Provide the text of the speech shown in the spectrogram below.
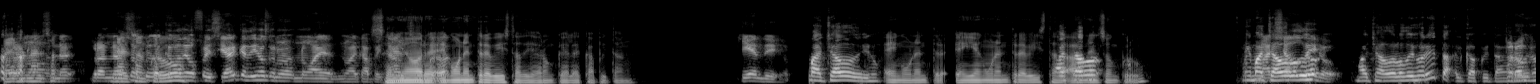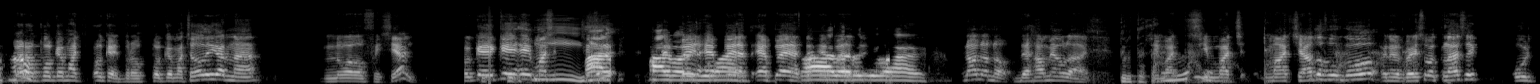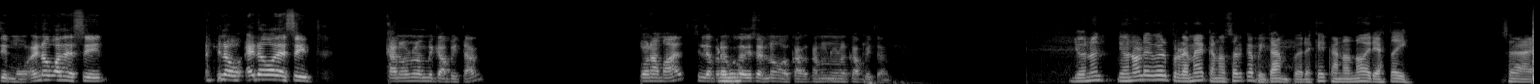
Pero Nelson- no, pero Nelson Nelson Cruz acaba Cruz- de oficial que dijo que no, no hay, no hay capitán. Señores, en una entrevista dijeron que él es capitán. ¿Quién dijo? Machado dijo. En una, entre- y en una entrevista Machado- a Nelson Cruz. Y Machado, Machado lo dijo, dijo. Machado lo dijo ahorita, el capitán. Pero, dijo, pero no. porque Mach- okay, pero porque Machado diga nada, no es oficial. Porque es que Mach- si tú- Bárbaro, bárbaro, espera- Iván, espérate, espérate, espérate. No, no, no, déjame hablar. Si, estás- Ma- si Mach- Machado jugó en el Baseball Classic último, él no va a decir, él no, él no va a decir, Cano no es mi capitán. Suena mal. Si le pregunta, dice, no, Ca- Cano no es capitán. Yo no, yo no le veo el problema de Cano ser capitán, pero es que Cano no debería estar ahí. O sea,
